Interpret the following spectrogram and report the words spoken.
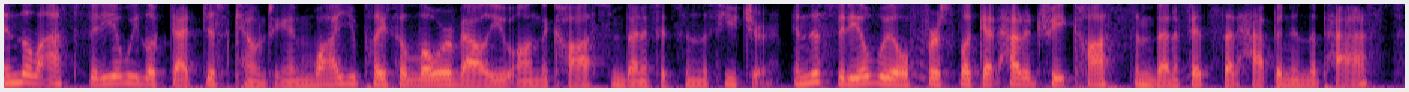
In the last video, we looked at discounting and why you place a lower value on the costs and benefits in the future. In this video, we'll first look at how to treat costs and benefits that happen in the past,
